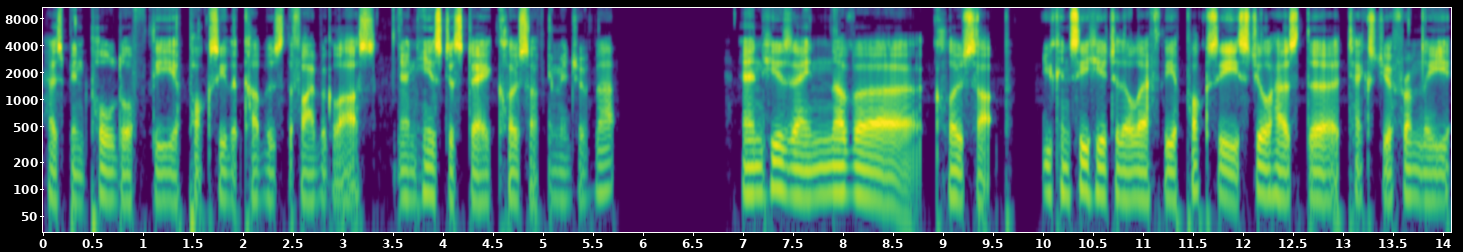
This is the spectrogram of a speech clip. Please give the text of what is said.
has been pulled off the epoxy that covers the fiberglass. And here's just a close-up image of that. And here's another close-up you can see here to the left the epoxy still has the texture from the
